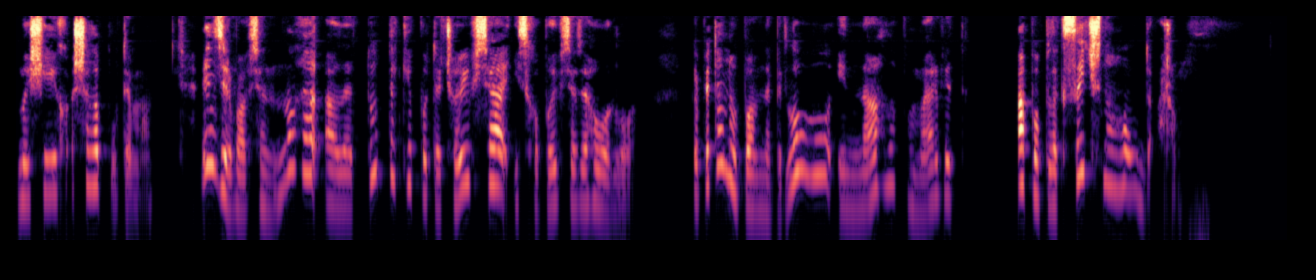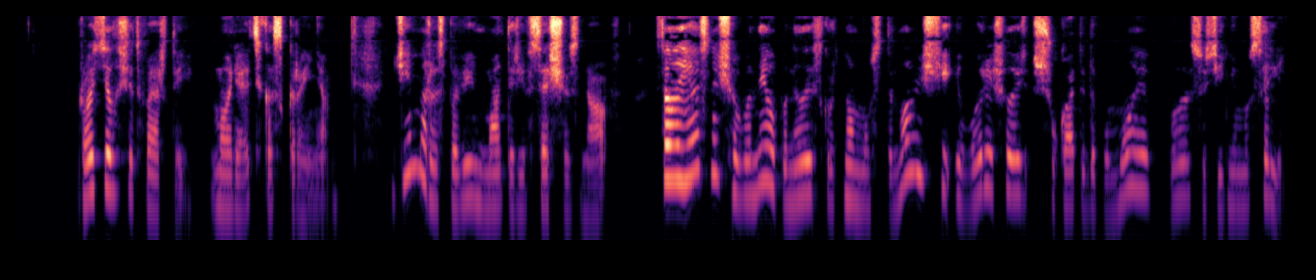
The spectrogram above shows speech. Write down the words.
Ми ще їх шалапутимо. Він зірвався на ноги, але тут таки поточився і схопився за горло. Капітан упав на підлогу і нагло помер від апоплексичного удару. Розділ четвертий. Моряцька скриня. Джим розповів матері все, що знав. Стало ясно, що вони опинились в скрутному становищі і вирішили шукати допомоги в сусідньому селі.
